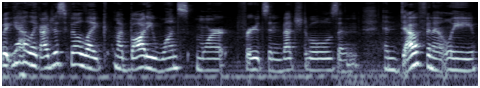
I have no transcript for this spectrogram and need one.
but yeah, like I just feel like my body wants more fruits and vegetables and and definitely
